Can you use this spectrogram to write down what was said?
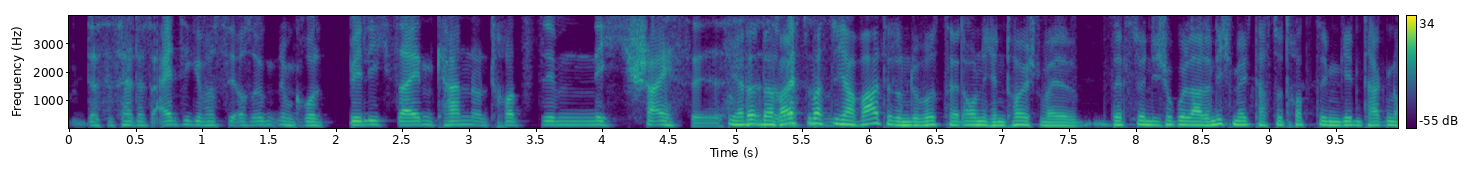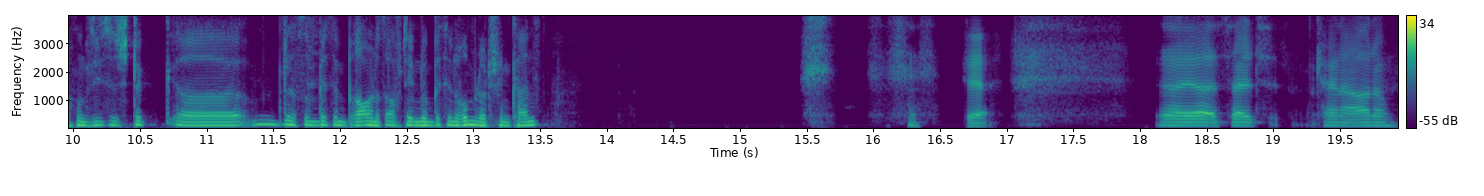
das ist halt das Einzige, was aus irgendeinem Grund billig sein kann und trotzdem nicht scheiße ist. Ja, da, da Also, weißt du, was dich erwartet und du wirst halt auch nicht enttäuscht, weil selbst wenn die Schokolade nicht schmeckt, hast du trotzdem jeden Tag noch ein süßes Stück, äh, das so ein bisschen braun ist, auf dem du ein bisschen rumlutschen kannst. Ja. Ja, ja, ist halt, keine Ahnung.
